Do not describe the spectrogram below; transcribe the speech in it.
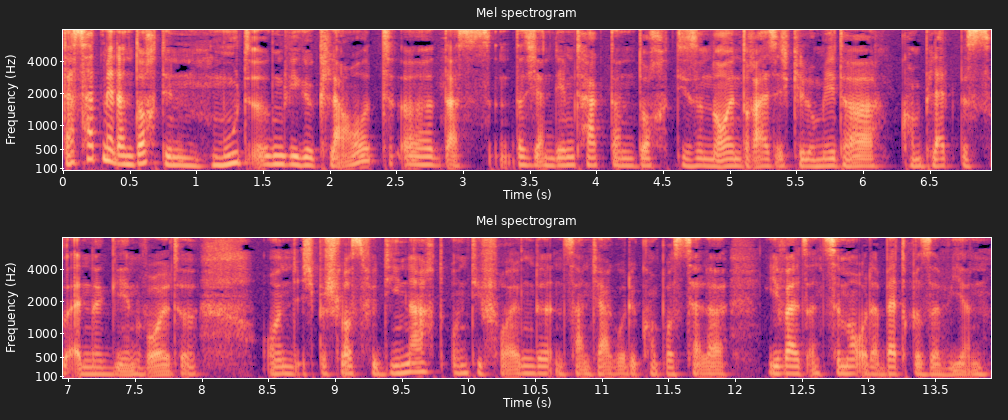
Das hat mir dann doch den Mut irgendwie geklaut, äh, dass, dass ich an dem Tag dann doch diese 39 Kilometer komplett bis zu Ende gehen wollte. Und ich beschloss für die Nacht und die folgende in Santiago de Compostela jeweils ein Zimmer oder Bett reservieren,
